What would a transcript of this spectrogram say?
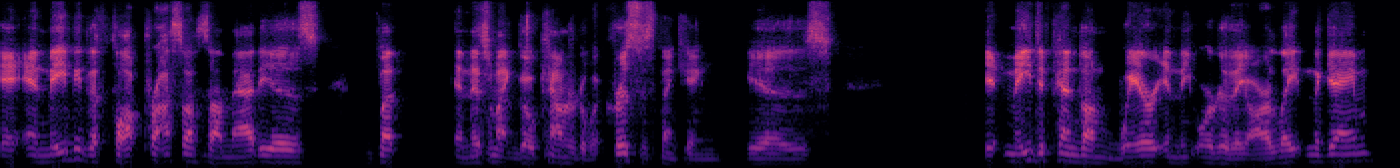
and maybe the thought process on that is, but and this might go counter to what Chris is thinking is. It may depend on where in the order they are late in the game.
